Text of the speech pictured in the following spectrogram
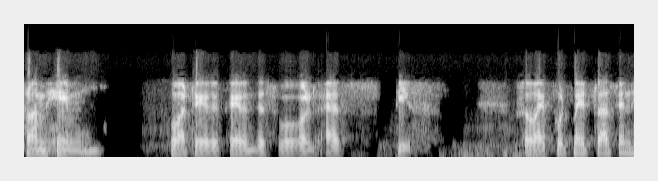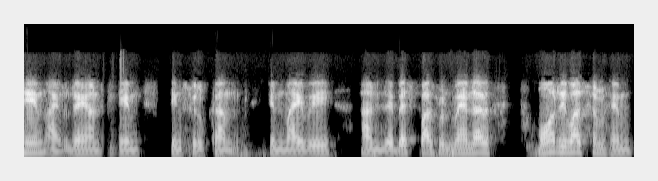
from him what I require in this world as peace. So I put my trust in him, I rely on him, things will come in my way and the best possible manner. More rewards from him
